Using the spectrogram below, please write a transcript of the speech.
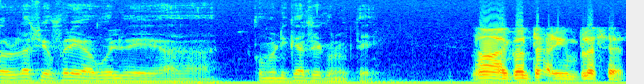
doctor Horacio Frega vuelve a comunicarse con usted. No, al contrario, un placer.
